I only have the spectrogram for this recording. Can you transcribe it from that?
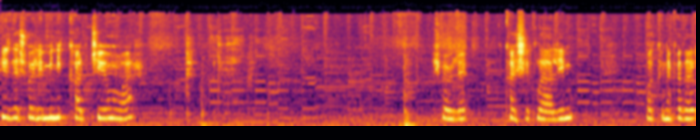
Bir de şöyle minik kalpçiğim var. Şöyle kaşıkla alayım. Bakın ne kadar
